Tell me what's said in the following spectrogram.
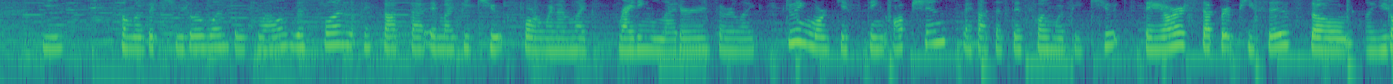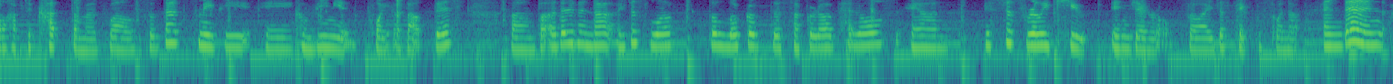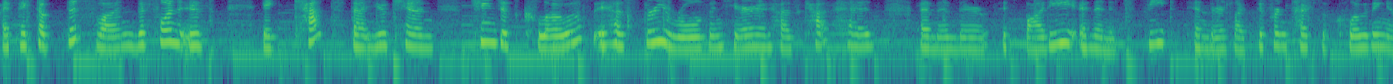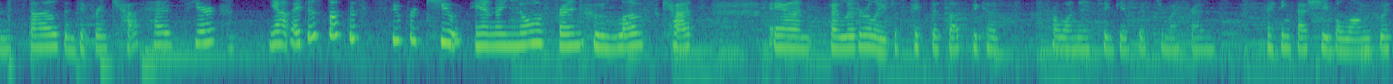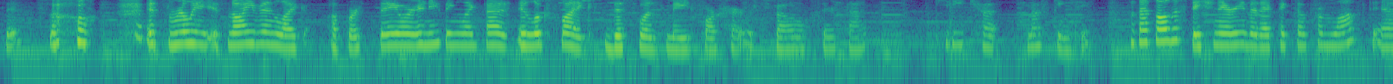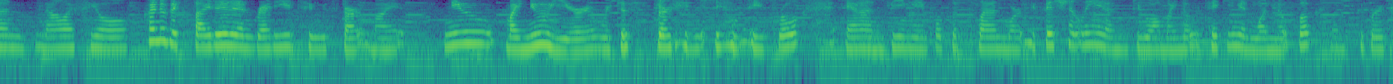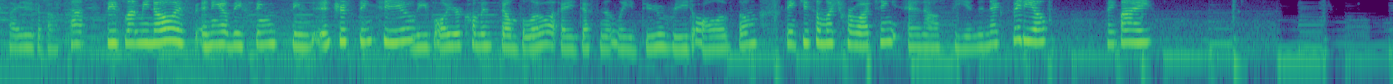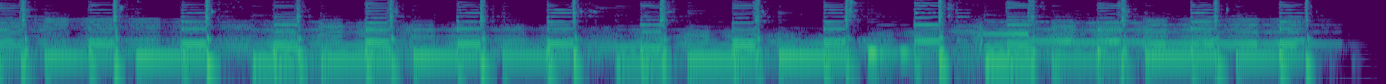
use some of the cuter ones as well. This one, I thought that it might be cute for when I'm like writing letters or like doing more gifting options. I thought that this one would be cute. They are separate pieces so uh, you don't have to cut them as well. So that's maybe a convenient point about this. Um, but other than that, I just love the look of the sakura petals and it's just really cute in general. So I just picked this one up. And then I picked up this one. This one is a cat that you can change its clothes. It has three rolls in here. It has cat head and then there its body and then its feet and there's like different types of clothing and styles and different cat heads here. Yeah, I just thought this was super cute and I know a friend who loves cats and I literally just picked this up because I wanted to give this to my friend. I think that she belongs with it. So it's really, it's not even like a birthday or anything like that. It looks like this was made for her. So there's that kitty cat masking tape. So that's all the stationery that I picked up from Loft and now I feel kind of excited and ready to start my new my new year which is starting in April and being able to plan more efficiently and do all my note taking in one notebook. I'm super excited about that. Please let me know if any of these things seemed interesting to you. Leave all your comments down below. I definitely do read all of them. Thank you so much for watching and I'll see you in the next video. Bye bye!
